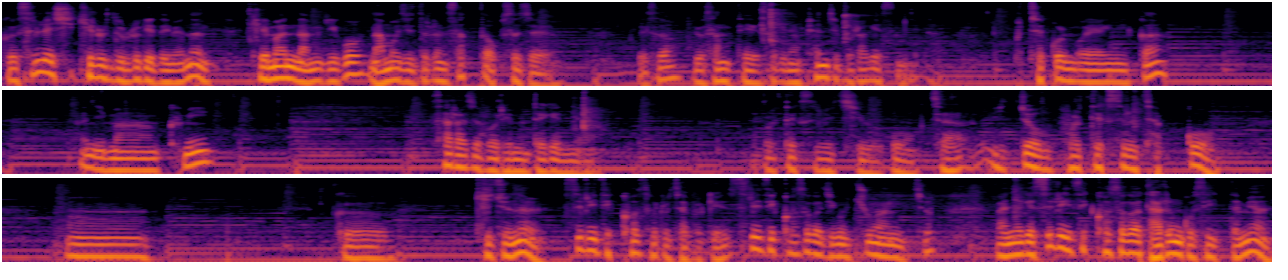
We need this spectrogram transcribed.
그 슬래시 키를 누르게 되면은 걔만 남기고 나머지들은 싹 다 없어져요. 그래서 요 상태에서 그냥 편집을 하겠습니다. 부채꼴 모양이니까 한 이만큼이 사라져 버리면 되겠네요. vertex를 지우고 자 이쪽 vertex를 잡고 어, 그 기준을 3D 커서로 잡을게요. 3D 커서가 지금 중앙에 있죠. 만약에 3D 커서가 다른 곳에 있다면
